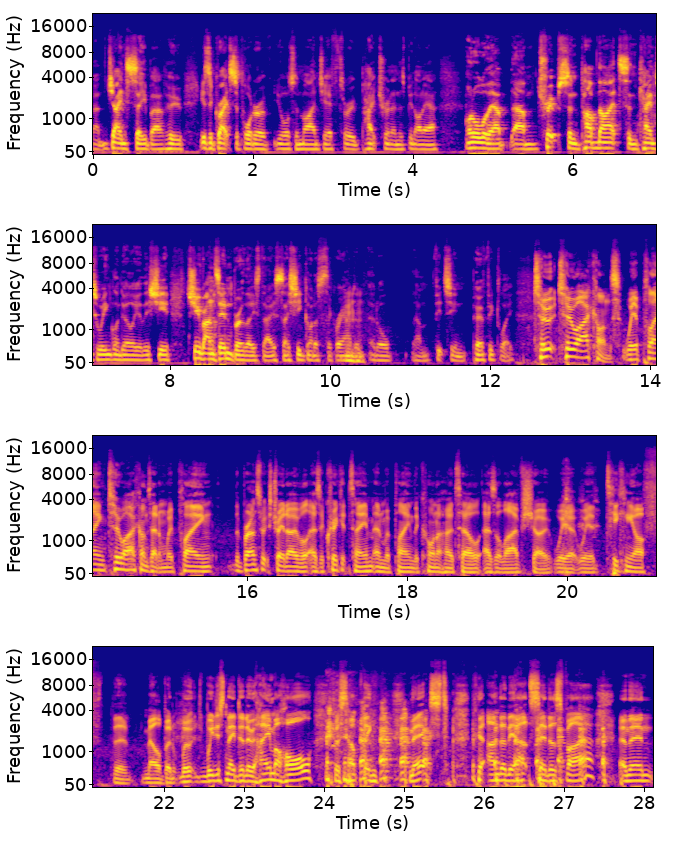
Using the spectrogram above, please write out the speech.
um, Jane Sieber, who is a great supporter of yours and mine, Geoff, through Patreon and has been on our on all of our um, trips and pub nights and came to England earlier this year. She runs Edinburgh these days, so she got us the ground. Mm-hmm. It, it all um, fits in perfectly. Two two icons. We're playing two icons, Adam. We're playing the Brunswick Street Oval as a cricket team, and we're playing the Corner Hotel as a live show. We're we're ticking off the Melbourne. We, we just need to do Hamer Hall for something next under the Arts Centre's fire, and then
